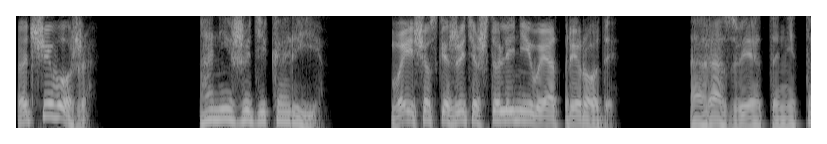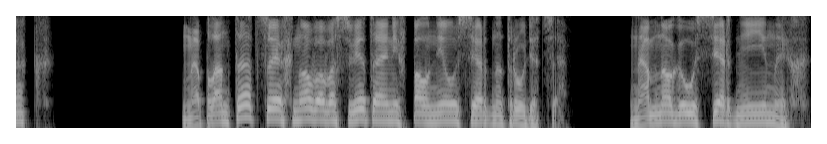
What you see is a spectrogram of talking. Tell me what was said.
«Отчего же?» «Они же дикари». «Вы еще скажите, что ленивые от природы». А разве это не так? На плантациях нового света они вполне усердно трудятся. Намного усерднее иных.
